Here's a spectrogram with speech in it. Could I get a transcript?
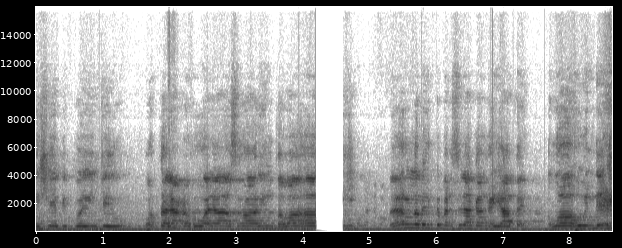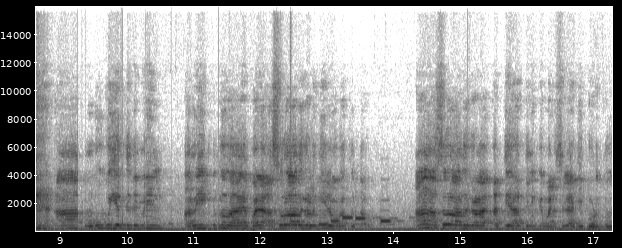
നിക്ഷേപിക്കുകയും ചെയ്തു. വേറുള്ളവർക്ക് മനസ്സിലാക്കാൻ കഴിയാത്ത അള്ളാഹുവിന്റെ ആ റൂബിയത്തിന്റെ മേൽ അറിയിക്കുന്നതായ പല അസുറാറുകൾ ഈ ലോകത്തുണ്ടാവും. ആ അസുറാറുകളെ അദ്ദേഹത്തിലേക്ക് മനസ്സിലാക്കി കൊടുത്തു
